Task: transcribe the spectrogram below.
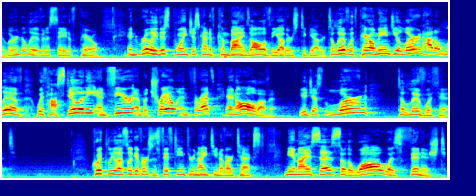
They learn to live in a state of peril. And really, this point just kind of combines all of the others together. To live with peril means you learn how to live with hostility and fear and betrayal and threats and all of it. You just learn to live with it. Quickly, let's look at verses 15 through 19 of our text. Nehemiah says So the wall was finished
